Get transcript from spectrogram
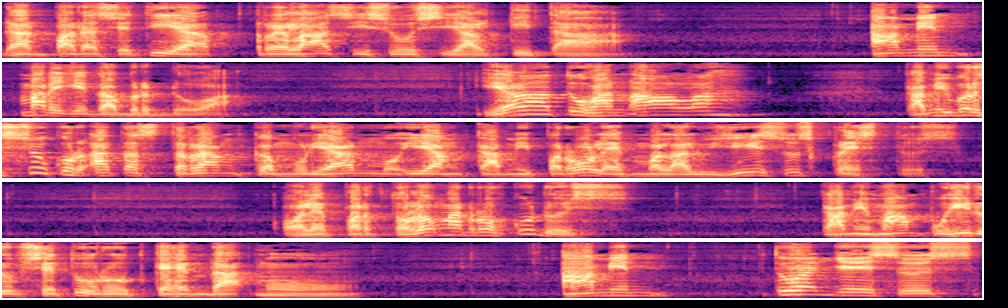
dan pada setiap relasi sosial kita. Amin. Mari kita berdoa. Ya Tuhan Allah, kami bersyukur atas terang kemuliaan-Mu yang kami peroleh melalui Yesus Kristus. Oleh pertolongan Roh Kudus, kami mampu hidup seturut kehendak-Mu. Amin. Tuhan Yesus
